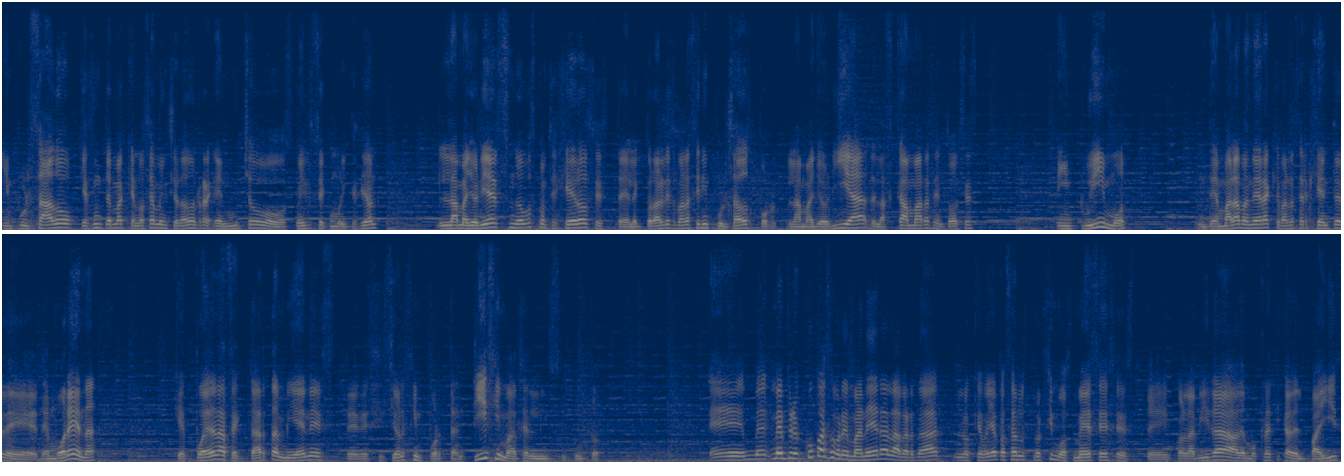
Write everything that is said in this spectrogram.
impulsado, que es un tema que no se ha mencionado en, re- en muchos medios de comunicación. La mayoría de esos nuevos consejeros este, electorales van a ser impulsados por la mayoría de las cámaras, entonces intuimos de mala manera que van a ser gente de, de Morena, que pueden afectar también este, decisiones importantísimas en el instituto. Eh, me, me preocupa sobremanera, la verdad, lo que vaya a pasar en los próximos meses este, con la vida democrática del país.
